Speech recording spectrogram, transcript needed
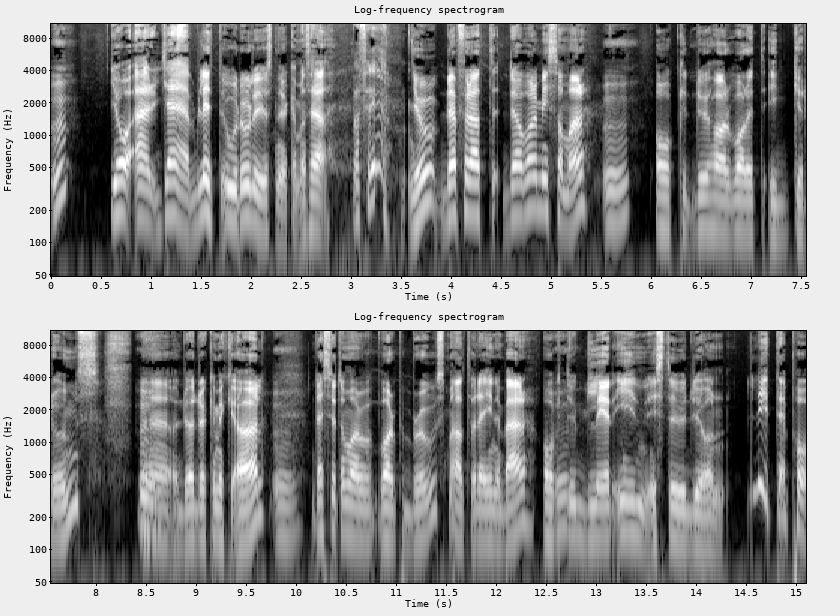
Mm. Jag är jävligt orolig just nu kan man säga. Varför det? Jo, därför att det har varit midsommar. Mm. och du har varit i Grums Mm. eh, och du har druckit mycket öl. Mm. Dessutom har du varit på Bruce med allt vad det innebär och Mm. du gled in i studion lite på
